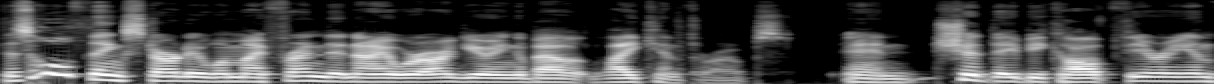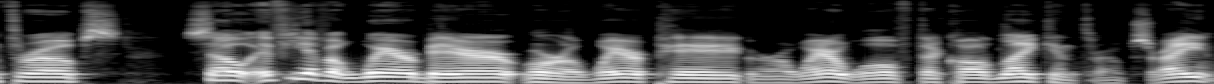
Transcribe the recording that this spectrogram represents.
This whole thing started when my friend and I were arguing about lycanthropes. And should they be called therianthropes? So, if you have a werebear or a werepig or a werewolf, they're called lycanthropes, right?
